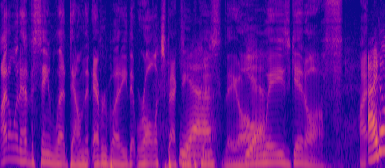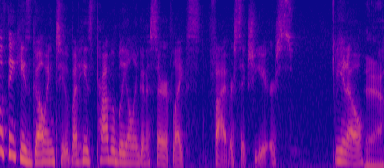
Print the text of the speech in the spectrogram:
I don't want to have the same letdown that everybody that we're all expecting Yeah. because they Yeah. always get off. I, I don't think he's going to but he's probably only going to serve like 5 or 6 years you know Yeah.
